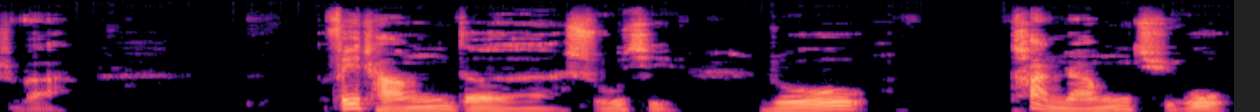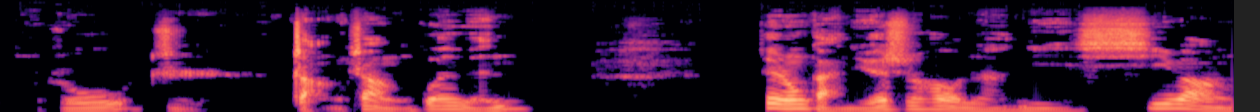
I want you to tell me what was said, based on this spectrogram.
是吧？非常的熟悉，如探囊取物，如指掌上观文。这种感觉之后呢，你希望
